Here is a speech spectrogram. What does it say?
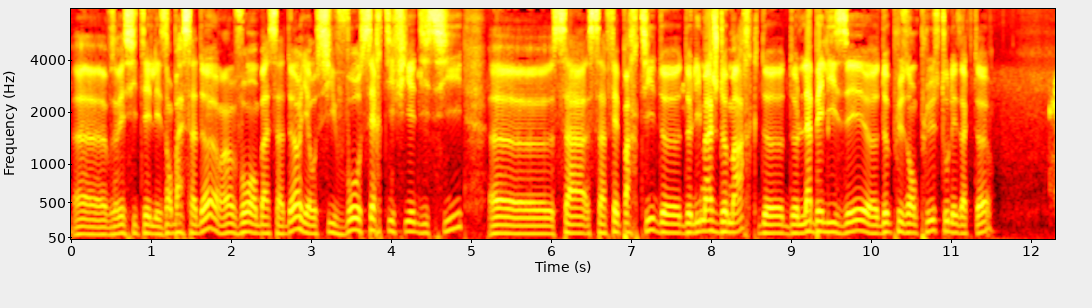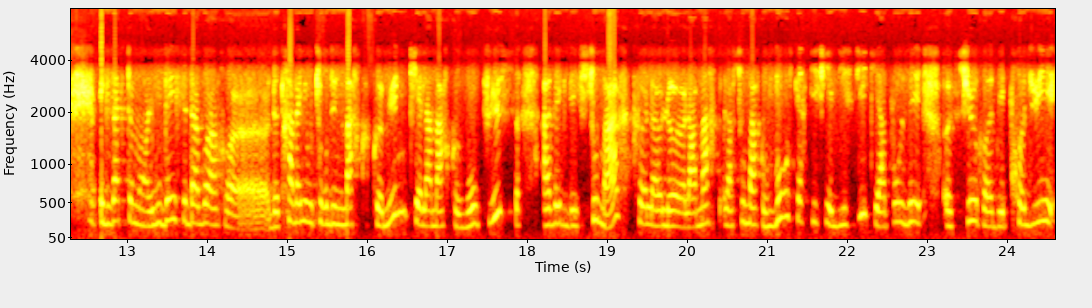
vous avez cité les ambassadeurs, hein, vos ambassadeurs. Il y a aussi vos certifiés d'ici. Ça, ça, fait partie de, l'image de marque, de labelliser de plus en plus tous les acteurs? Exactement. L'idée, c'est d'avoir, euh, de travailler autour d'une marque commune, qui est la marque Vaux Plus, avec des sous-marques. La, marque, la sous-marque Vaux certifiée d'ici, qui a posé euh, sur euh, des produits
